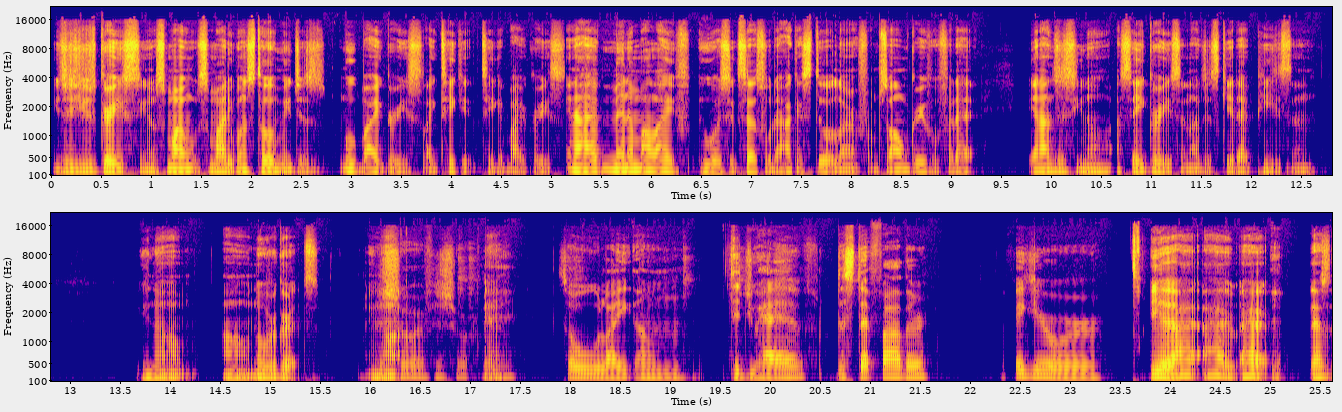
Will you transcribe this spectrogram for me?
you just use grace. You know, somebody somebody once told me just move by grace. Like take it, take it by grace. And I have men in my life who are successful that I can still learn from. So I'm grateful for that. And I just, you know, I say grace and I just get that peace and you know, um, no regrets. You know, for sure, for sure. yeah. man. So like, um, did you have the stepfather figure or Yeah, I, I had, I had that's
